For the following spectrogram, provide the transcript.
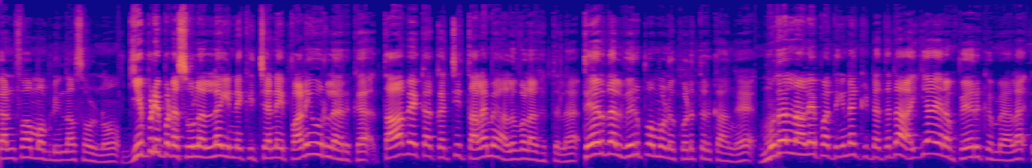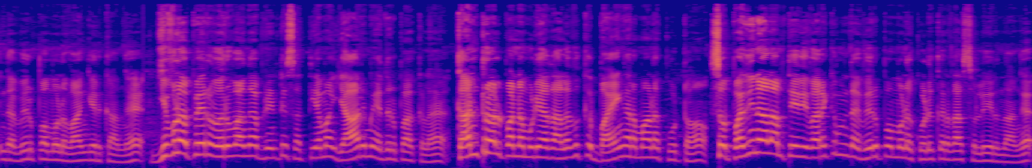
கன்ஃபார்ம் அப்படின்னு தான் சொல்லணும். இப்படிப்பட்ட சூழல்ல இன்னைக்கு சென்னை பனையூர்ல இருக்க தாவேகா கட்சி தலைமை அலுவலகத்துல தேர்தல் விருப்ப மனு கொடுத்திருக்காங்க. முதல் நாளே பாத்தீங்கன்னா கிட்டத்தட்ட ஐயாயிரம் பேருக்கு மேல இந்த விருப்ப மனு வாங்கியிருக்காங்க. இவ்வளவு பேர் வருவாங்க அப்படின்ட்டு சத்தியமா யாருமே எதிர்பார்க்கல. கண்ட்ரோல் பண்ண முடியாத அளவுக்கு பயங்கரமான கூட்டம். ஸோ பதினாலாம் தேதி வரைக்கும் இந்த விருப்ப மனு கொடுக்கறதா சொல்லியிருந்தாங்க.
